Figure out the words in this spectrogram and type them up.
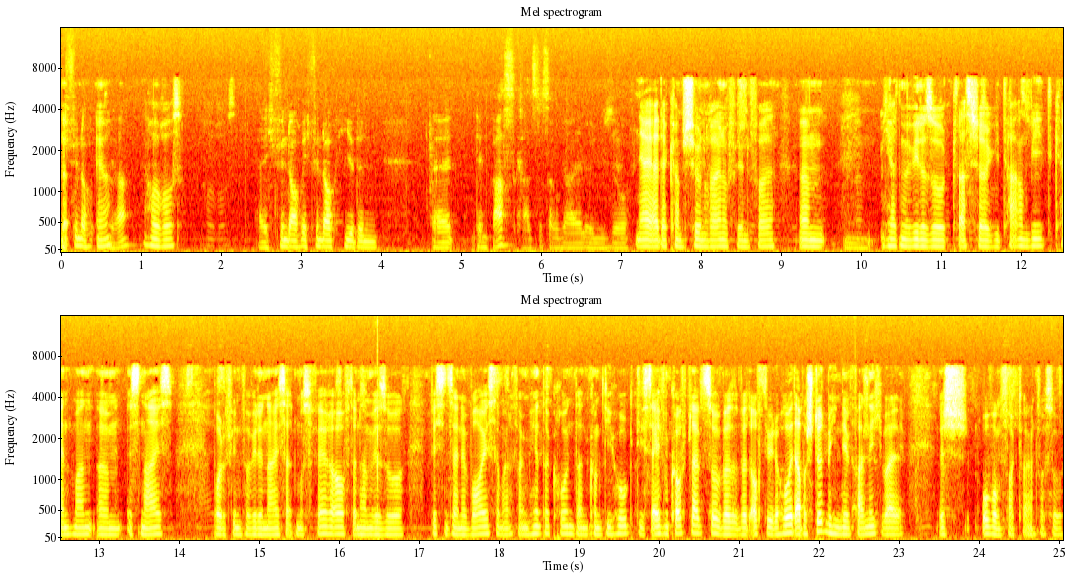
äh, Ich finde auch, ja? ja. hau raus. Ich finde auch, ich finde auch hier den, äh, den Bass gerade ist auch geil irgendwie so. Ja, ja, der kam schön rein auf jeden Fall. Ähm, hier hatten wir wieder so klassischer Gitarrenbeat, kennt man, ähm, ist nice. Baut auf jeden Fall wieder nice Atmosphäre auf. Dann haben wir so ein bisschen seine Voice am Anfang im Hintergrund. Dann kommt die Hook, die safe im Kopf bleibt so, wird, wird oft wiederholt, aber stört mich in dem Fall nicht, weil ist Ohrwurmfaktor einfach so.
